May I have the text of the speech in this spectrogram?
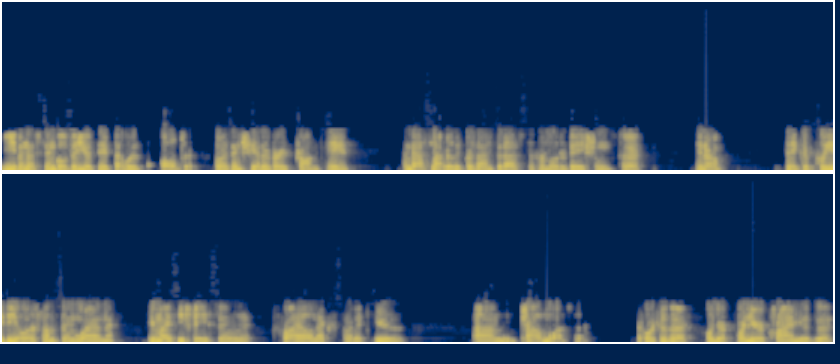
even a single videotape that was altered. So I think she had a very strong case, and that's not really presented as to her motivations to, you know, take a plea deal or something when you might be facing trial next to an accused um, child molester, which is a when your when your crime is a,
